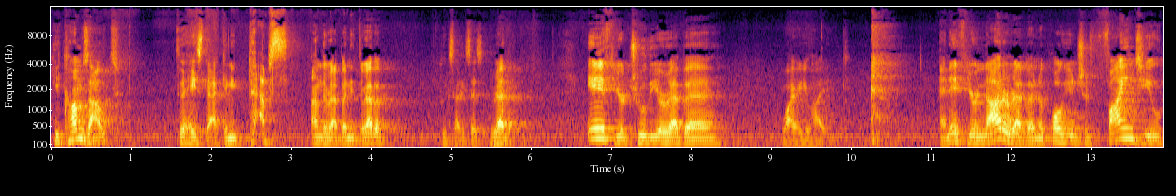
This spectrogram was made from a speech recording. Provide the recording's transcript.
He comes out to the haystack and he taps on the Rebbe. And the Rebbe looks out, he says, Rebbe, if you're truly a Rebbe, why are you hiding? And if you're not a Rebbe, Napoleon should find you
